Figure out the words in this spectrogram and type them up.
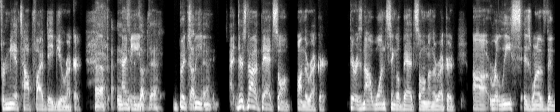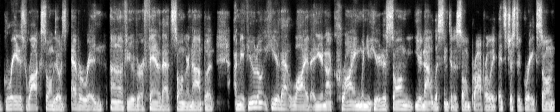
for me a top five debut record. Uh, I mean, it's up there. Between up there. there's not a bad song on the record. There is not one single bad song on the record. Uh, Release is one of the greatest rock songs that was ever written. I don't know if you're ever a fan of that song or not, but I mean, if you don't hear that live and you're not crying when you hear this song, you're not listening to the song properly. It's just a great song.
